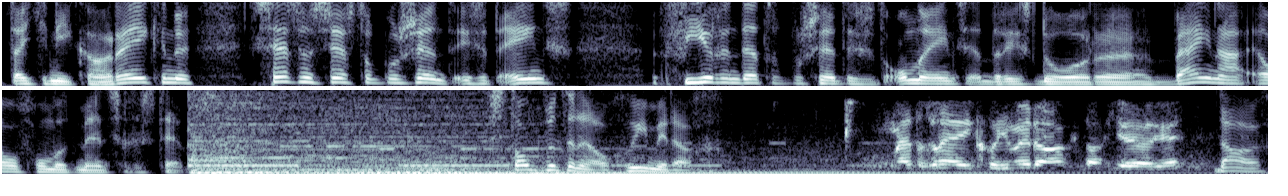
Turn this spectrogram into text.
dat je niet kan rekenen. 66% is het eens. 34% is het oneens. En er is door bijna 1100 mensen gestemd. Stand.nl, goedemiddag. Met René, goedemiddag. Dag Jurgen. Dag.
